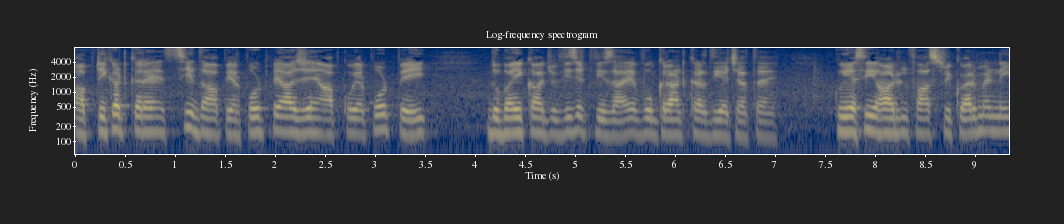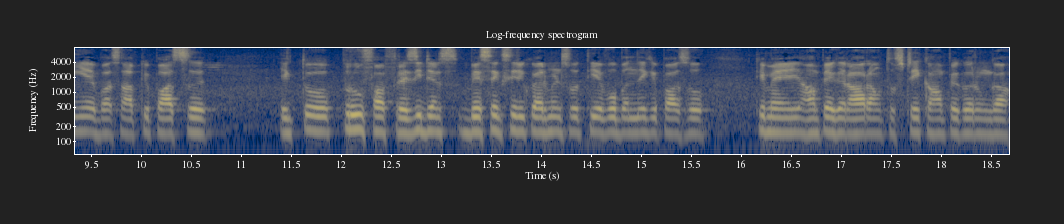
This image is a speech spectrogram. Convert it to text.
आप टिकट करें, सीधा आप एयरपोर्ट पे आ जाएँ, आपको एयरपोर्ट पे ही दुबई का जो विज़िट वीज़ा है, वो ग्रांट कर दिया जाता है। कोई ऐसी हार्ड एंड फास्ट रिक्वायरमेंट नहीं है, बस आपके पास एक तो प्रूफ ऑफ़ रेजिडेंस बेसिक सी रिक्वायरमेंट्स होती है, वो बंदे के पास हो। कि मैं यहाँ पे अगर आ रहा हूँ तो स्टे कहाँ पे करूँगा?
